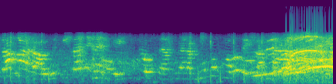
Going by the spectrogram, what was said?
Isang araw, nakita ni Enrique si Joseph na nagmumukmok sa isang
